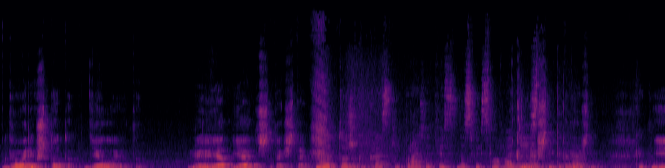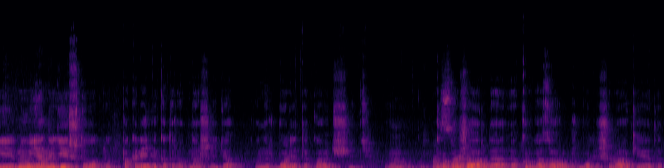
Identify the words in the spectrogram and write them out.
говоришь что-то, делай это, Mm-hmm. Я, я лично так считаю. Ну, это тоже как раз брать ответственность за свои слова, конечно, Конечно, И, ну, я надеюсь, что вот, вот поколение, которое от наше идет, оно же более такое чуть-чуть, а, кругозор, да, кругозор уж более широкий, этот,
